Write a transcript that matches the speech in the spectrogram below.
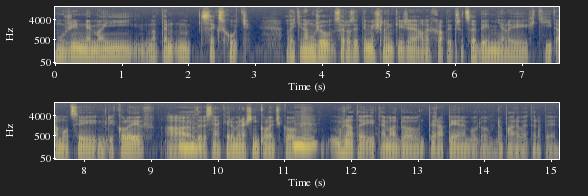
muži nemají na ten sex chuť. A teď nám můžou se rozjet ty myšlenky, že ale chlapi přece by měli chtít a moci kdykoliv a mm. rozjede se nějaké dominační kolečko. Mm. Možná to je i téma do terapie nebo do, do párové terapie.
